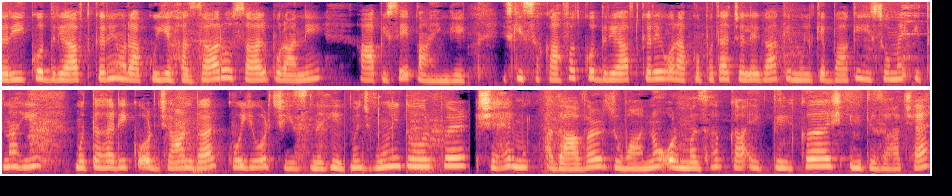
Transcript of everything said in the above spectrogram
तरीक को दरियाफ्त करें और आपको ये हज़ारों साल पुरानी आप इसे पाएँगे। इसकी सकाफ़त को दरियाफ्त करें और आपको पता चलेगा कि मुल्क के बाकी हिस्सों में इतना ही मुतहरिक और जानदार कोई और चीज़ नहीं। मजमू तौर पर शहर अदावर, ज़ुबानों और मज़हब का एक दिलकश इम्तजाज है।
